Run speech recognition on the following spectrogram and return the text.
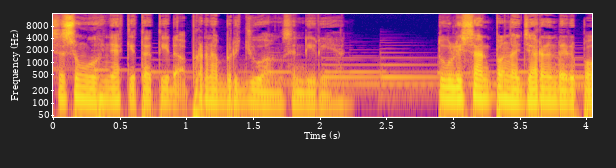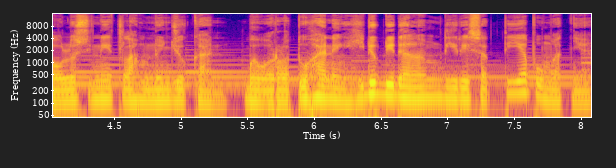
Sesungguhnya kita tidak pernah berjuang sendirian. Tulisan pengajaran dari Paulus ini telah menunjukkan bahwa roh Tuhan yang hidup di dalam diri setiap umatnya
